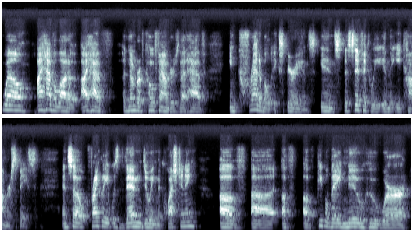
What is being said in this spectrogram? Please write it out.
Well, I have a lot of, I have a number of co founders that have incredible experience in specifically in the e commerce space. And so, frankly, it was them doing the questioning of, uh, of, of people they knew who were,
